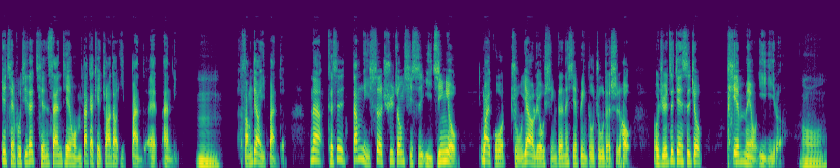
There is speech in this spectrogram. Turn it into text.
因为潜伏期在前三天，我们大概可以抓到一半的案案例。嗯，防掉一半的。那可是当你社区中其实已经有。外国主要流行的那些病毒株的时候，我觉得这件事就偏没有意义了。哦，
